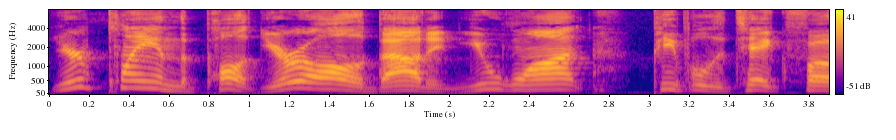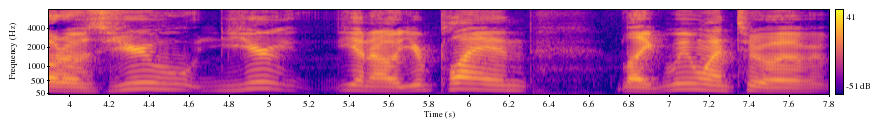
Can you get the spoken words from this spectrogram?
you're playing the part. You're all about it. You want people to take photos. You you're you know you're playing like we went to a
